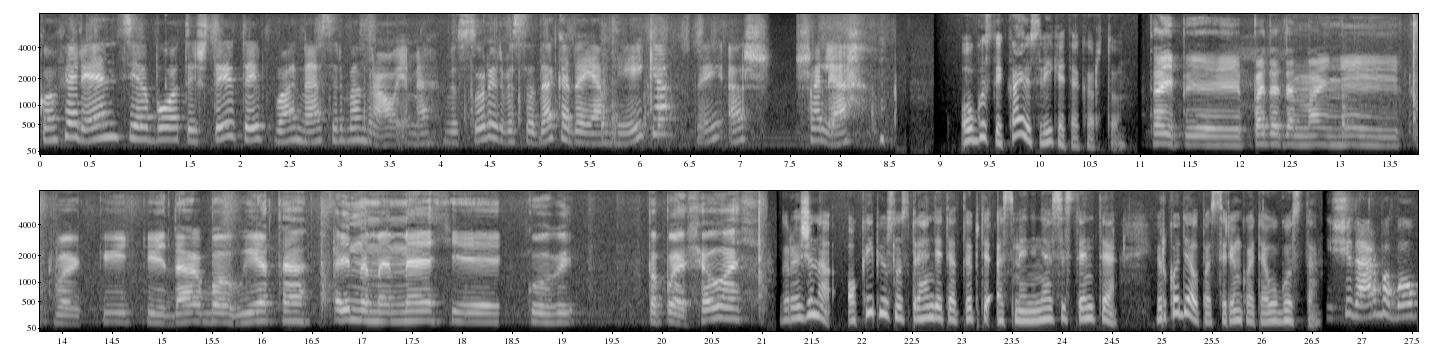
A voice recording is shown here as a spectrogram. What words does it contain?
konferencija buvo, tai štai taip va, mes ir bendraujame visur ir visada, kada jam reikia, tai aš šalia. Augustai, ką jūs veikiate kartu? Taip, e, padeda man sutvarkyti darbo vietą, einame mes, kur paprašiau aš Gražina, o kaip jūs nusprendėte tapti asmeninė asistente ir kodėl pasirinkote Augustą? Į šį darbą buvau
